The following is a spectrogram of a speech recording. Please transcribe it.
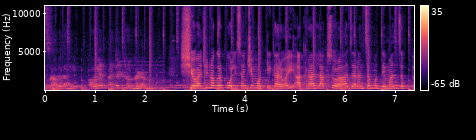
स्वागत आहे. पाहुयात आजच्या ठळक घडामोडी. शिवाजीनगर पोलिसांची मोठी कारवाई अकरा लाख सोळा हजारांचा मुद्देमाल जप्त.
